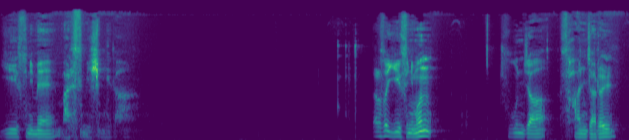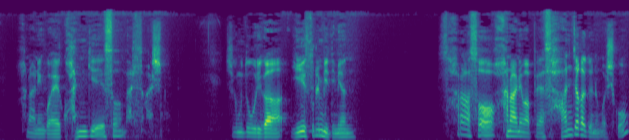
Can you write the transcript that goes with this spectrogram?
예수님의 말씀이십니다. 따라서 예수님은 죽은 자, 산 자를 하나님과의 관계에서 말씀하십니다. 지금도 우리가 예수를 믿으면 살아서 하나님 앞에 산 자가 되는 것이고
